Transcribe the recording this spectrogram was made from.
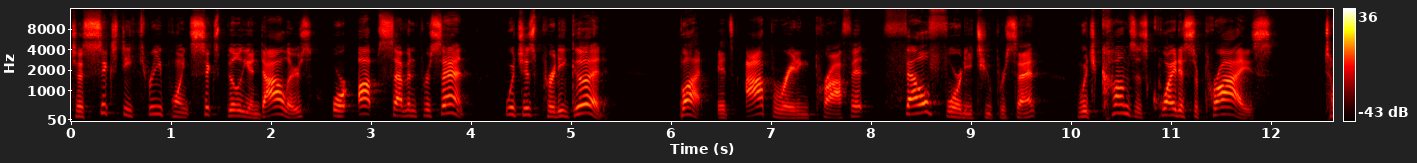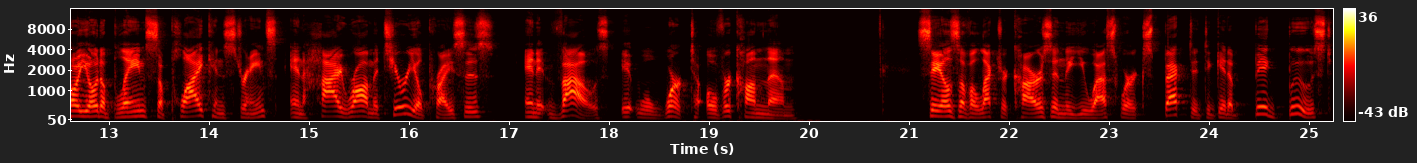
to $63.6 billion, or up 7%, which is pretty good. But its operating profit fell 42%, which comes as quite a surprise. Toyota blames supply constraints and high raw material prices, and it vows it will work to overcome them. Sales of electric cars in the U.S. were expected to get a big boost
